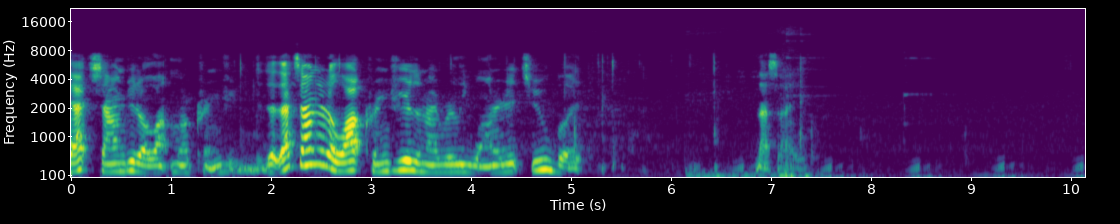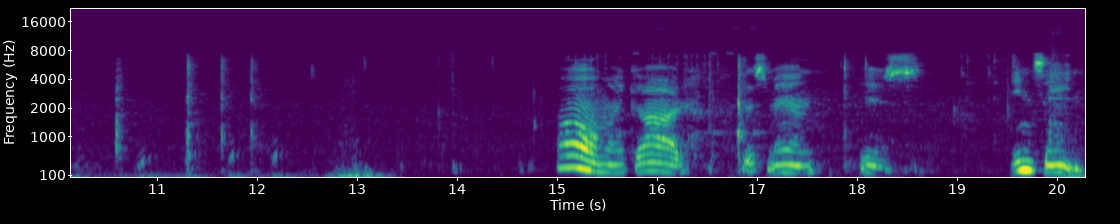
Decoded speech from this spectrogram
That sounded a lot more cringy. That sounded a lot cringier than I really wanted it to, but that's alright. Oh my god. This man is insane.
